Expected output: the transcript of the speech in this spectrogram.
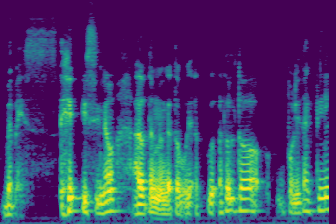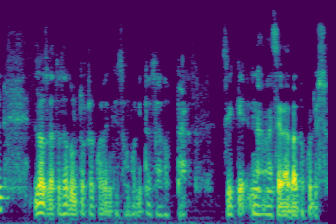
bebés. Y si no, adopten un gato adulto polidáctil. Los gatos adultos recuerden que son bonitos de adoptar. Así que nada más era dato curioso.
